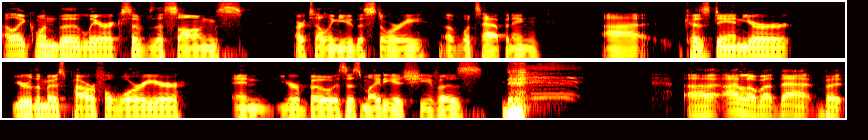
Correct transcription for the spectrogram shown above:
I like when the lyrics of the songs are telling you the story of what's happening. Because Dan, you're you're the most powerful warrior, and your bow is as mighty as Shiva's. uh, I don't know about that, but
